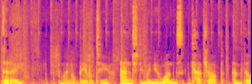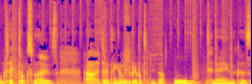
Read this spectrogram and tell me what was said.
today. I might not be able to. And do my new ones and catch up and film TikToks for those. Uh, I don't think I'm going to be able to do that all today because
